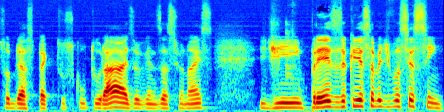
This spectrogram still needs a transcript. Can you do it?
sobre aspectos culturais, organizacionais de empresas. Eu queria saber de você, assim,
